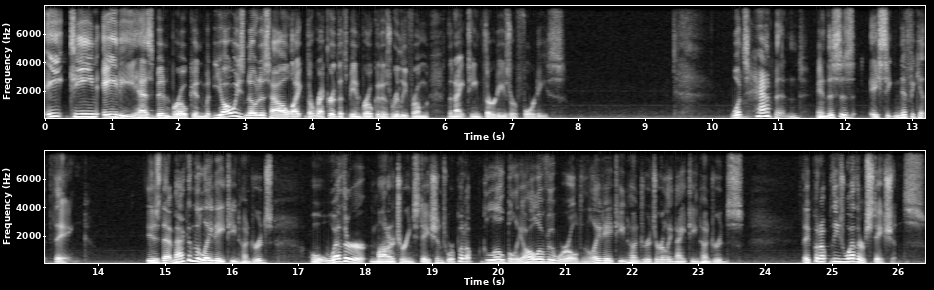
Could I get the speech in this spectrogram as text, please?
1880 has been broken. But you always notice how like the record that's being broken is really from the 1930s or 40s. What's happened, and this is a significant thing, is that back in the late 1800s, weather monitoring stations were put up globally, all over the world in the late 1800s, early 1900s. They put up these weather stations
